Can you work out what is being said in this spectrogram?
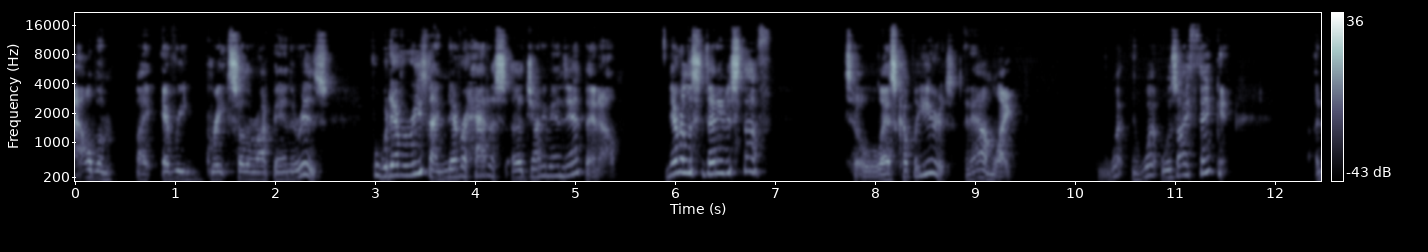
album by every great Southern rock band there is. For whatever reason, I never had a, a Johnny Van Zant band album. Never listened to any of his stuff till the last couple of years. And now I'm like, what what was I thinking? A,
